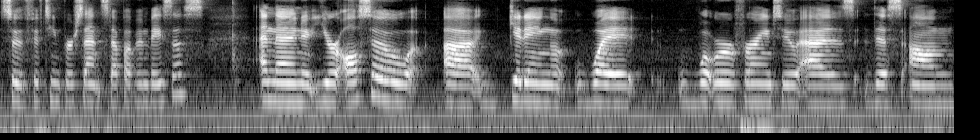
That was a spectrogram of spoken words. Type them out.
so 15% step up in basis. And then you're also uh, getting what what we're referring to as this um,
